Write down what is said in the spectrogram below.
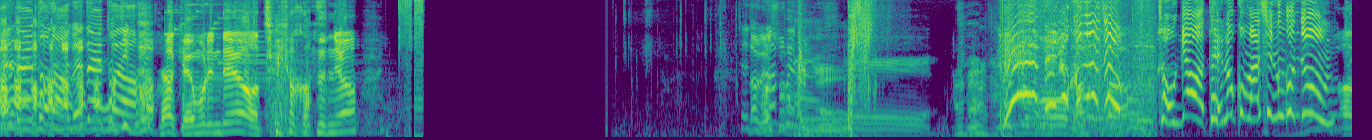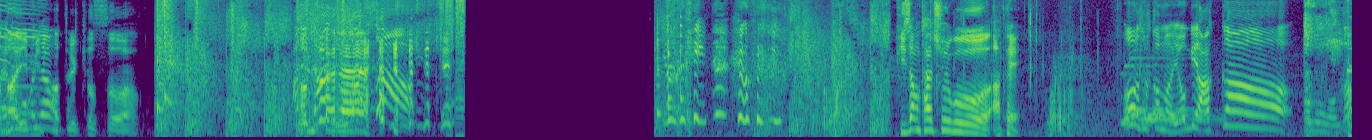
메데이터다 메데이터야. 내가 괴물인데요 들켰거든요 나왜 쏘는 저기요 대놓고 마시는 건 좀. 아 나 이미 다 들켰어 나 죽었어. 여기 비상 탈출구 앞에 어 잠깐만 여기 아까 먹은 건가?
